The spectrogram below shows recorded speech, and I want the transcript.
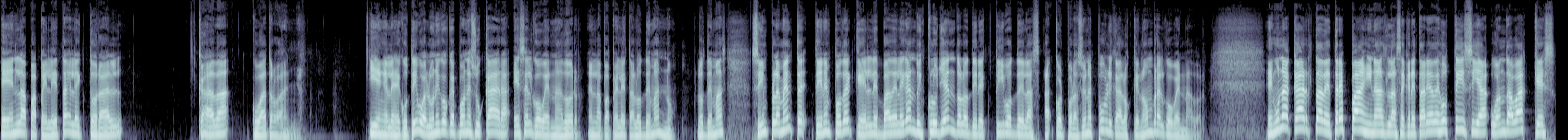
en la papeleta electoral cada cuatro años. Y en el Ejecutivo el único que pone su cara es el gobernador en la papeleta, los demás no. Los demás simplemente tienen poder que él les va delegando, incluyendo los directivos de las corporaciones públicas a los que nombra el gobernador. En una carta de tres páginas, la secretaria de Justicia, Wanda Vázquez,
